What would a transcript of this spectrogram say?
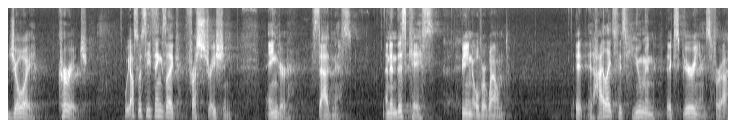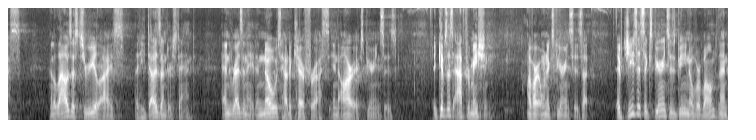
joy, courage. We also see things like frustration, anger, sadness, and in this case, being overwhelmed. It, it highlights his human experience for us and allows us to realize that he does understand and resonate and knows how to care for us in our experiences. It gives us affirmation of our own experiences that if Jesus experiences being overwhelmed, then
